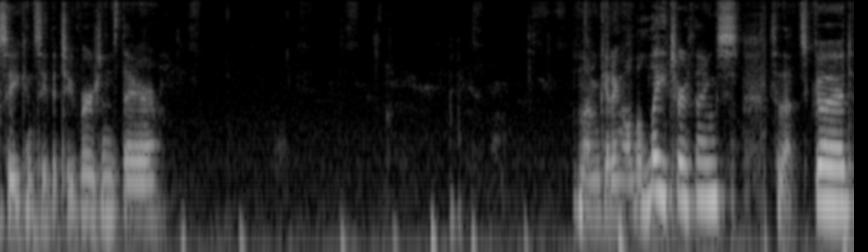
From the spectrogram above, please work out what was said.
So you can see the two versions there. I'm getting all the later things, so that's good.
